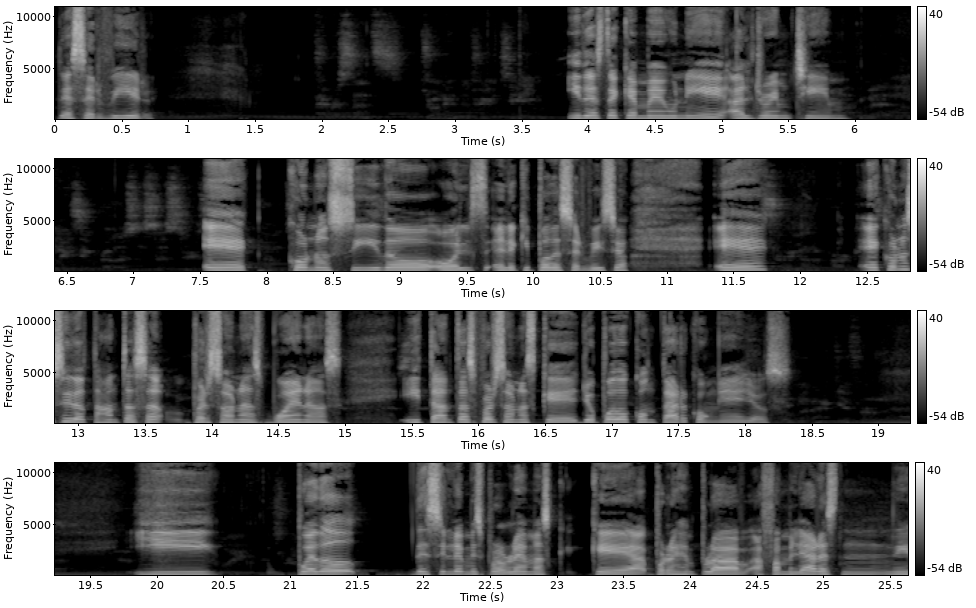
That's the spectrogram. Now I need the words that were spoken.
de servir. Y desde que me uní al Dream Team, he conocido, o el, equipo de servicio, he, conocido tantas ah, personas buenas y tantas personas que yo puedo contar con ellos. Y puedo decirle mis problemas que, ah, por ejemplo, a, familiares ni,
